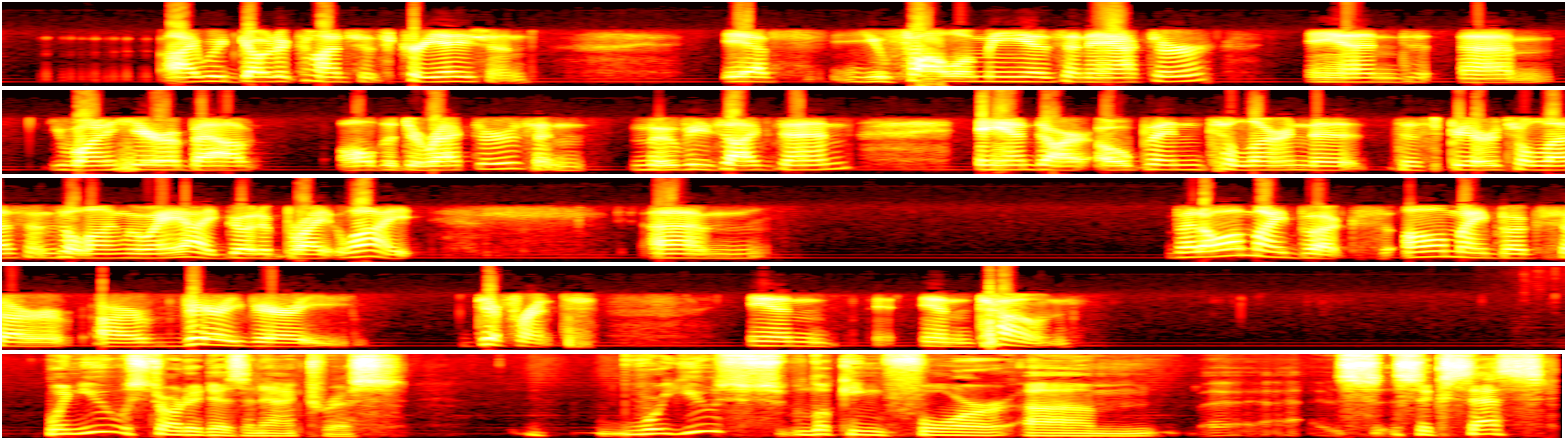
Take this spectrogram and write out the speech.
I would go to Conscious Creation. If you follow me as an actor and um, you want to hear about all the directors and movies I've done, and are open to learn the, the spiritual lessons along the way, I'd go to Bright Light. Um, but all my books, all my books are are very very different in in tone. When you started as an actress, were you looking for um, success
